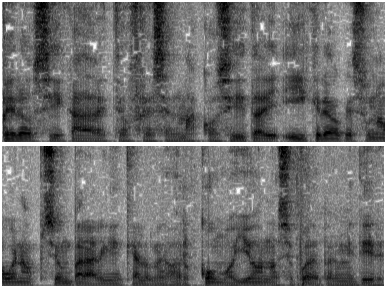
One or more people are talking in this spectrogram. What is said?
pero sí, cada vez te ofrecen más cositas y, creo que es una buena opción para alguien que a lo mejor como yo no se puede permitir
